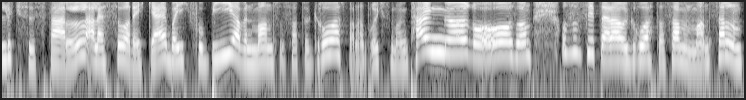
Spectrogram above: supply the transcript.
Luksusfellen, eller jeg så det ikke, jeg bare gikk forbi av en mann som satt og gråt, for han har brukt så mange penger og, og sånn, og så sitter jeg der og gråter sammen med han, selv om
